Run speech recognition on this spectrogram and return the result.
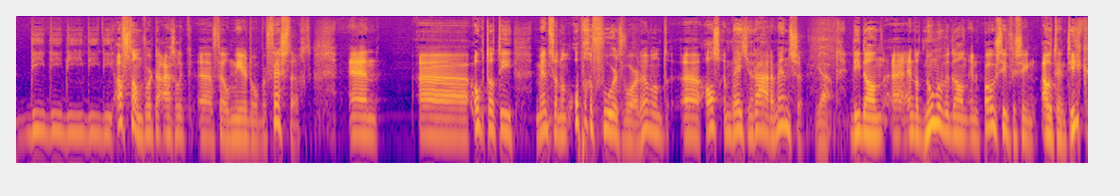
die, die, die, die, die afstand wordt er eigenlijk uh, veel meer door bevestigd. En uh, ook dat die mensen dan opgevoerd worden, want uh, als een beetje rare mensen. Ja. Die dan, uh, en dat noemen we dan in positieve zin authentiek.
